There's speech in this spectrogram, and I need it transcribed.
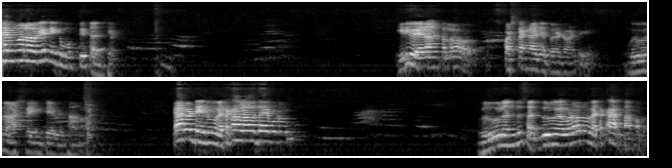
జన్మలోనే నీకు ముక్తి తథ్యం ఇది వేదాంతలో స్పష్టంగా చెప్పినటువంటి గురువుని ఆశ్రయించే విధానం. కాబట్టి నువ్వు వెతకాలవుతాయి ఇప్పుడు గురువులందు సద్గురువు ఎవడో నువ్వు వెతకాలి తప్పదు.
